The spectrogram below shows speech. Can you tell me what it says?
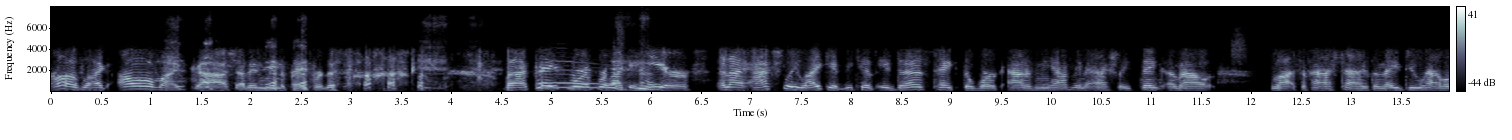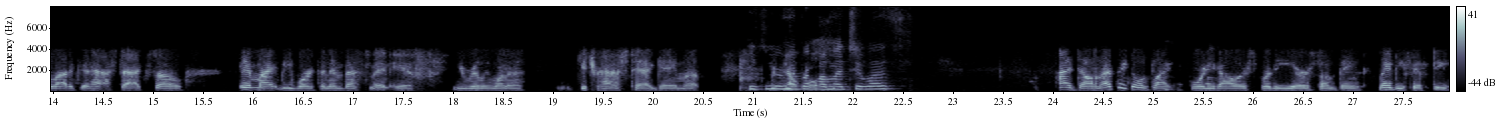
I was like, oh my gosh, I didn't mean to pay for this. but I paid for it for like a year, and I actually like it because it does take the work out of me having to actually think about lots of hashtags, and they do have a lot of good hashtags. So it might be worth an investment if you really want to get your hashtag game up. Did you remember helpful. how much it was? I don't. I think it was like forty dollars for the year or something, maybe fifty.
